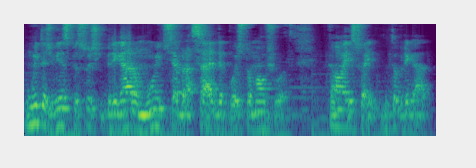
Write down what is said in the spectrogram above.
muitas vezes pessoas que brigaram muito, se abraçarem e depois tomar um choro. Então é isso aí. Muito obrigado.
